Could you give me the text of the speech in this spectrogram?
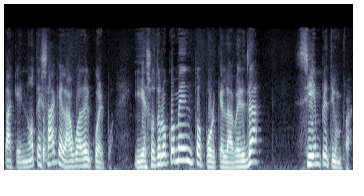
para que no te saque el agua del cuerpo. Y eso te lo comento porque la verdad siempre triunfa.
